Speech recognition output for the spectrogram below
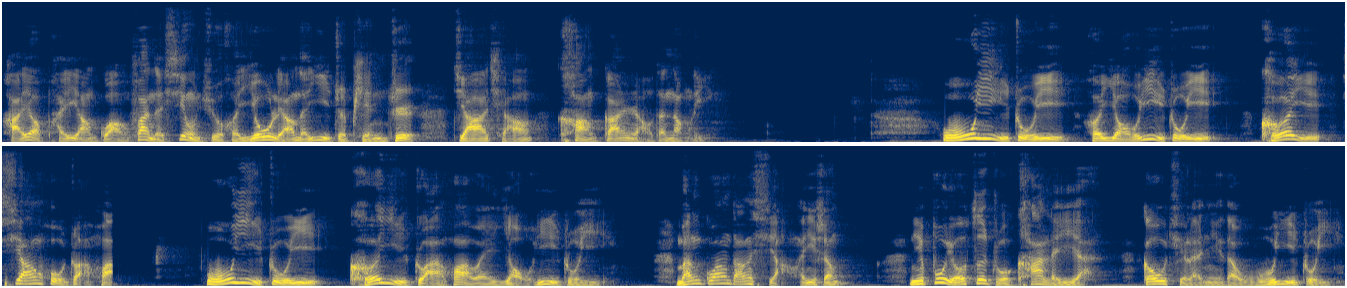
还要培养广泛的兴趣和优良的意志品质，加强抗干扰的能力。无意注意和有意注意可以相互转化，无意注意可以转化为有意注意。门咣当响了一声，你不由自主看了一眼，勾起了你的无意注意。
